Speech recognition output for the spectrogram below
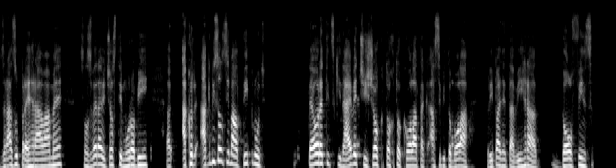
zrazu prehrávame, som zvedavý, čo s tým urobí. Ako, ak by som si mal typnúť teoreticky najväčší šok tohto kola, tak asi by to bola prípadne tá výhra Dolphins,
